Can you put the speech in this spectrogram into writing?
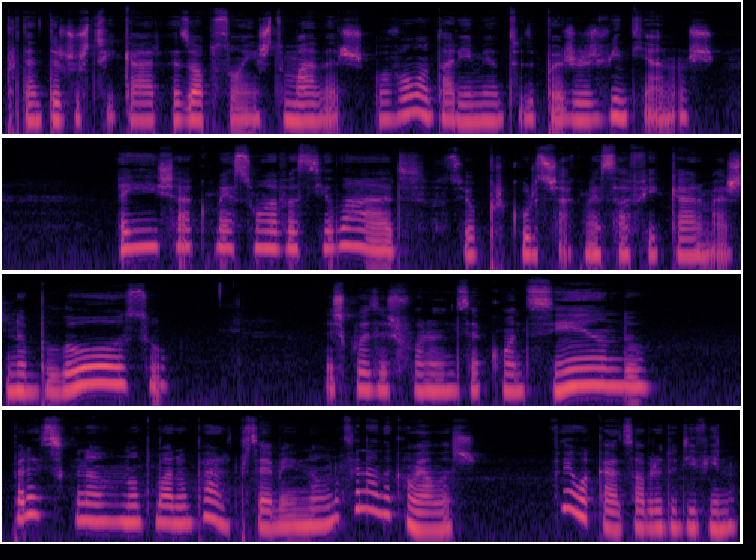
portanto, a justificar as opções tomadas voluntariamente depois dos 20 anos, aí já começam a vacilar, o seu percurso já começa a ficar mais nebuloso, as coisas foram desacontecendo, parece que não, não tomaram parte, percebem? Não, não foi nada com elas. Foi o acaso, obra do divino.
